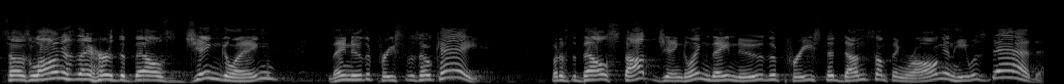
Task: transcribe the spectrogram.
so as long as they heard the bells jingling, they knew the priest was okay. But if the bells stopped jingling, they knew the priest had done something wrong and he was dead.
